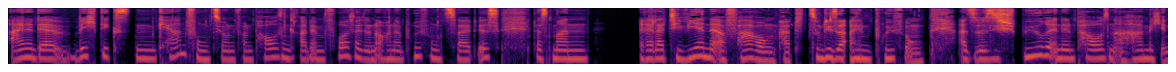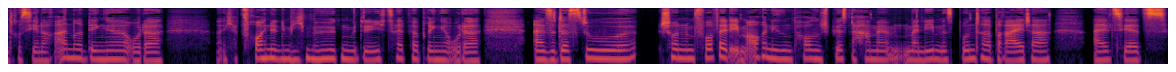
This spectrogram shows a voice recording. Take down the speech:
eine der wichtigsten Kernfunktionen von Pausen, gerade im Vorfeld und auch in der Prüfungszeit, ist, dass man relativierende Erfahrungen hat zu dieser einen Prüfung. Also, dass ich spüre in den Pausen, aha, mich interessieren auch andere Dinge oder ich habe Freunde, die mich mögen, mit denen ich Zeit verbringe oder also, dass du schon im Vorfeld eben auch in diesen Pausen spürst, aha, mein, Leben ist bunter, breiter als jetzt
